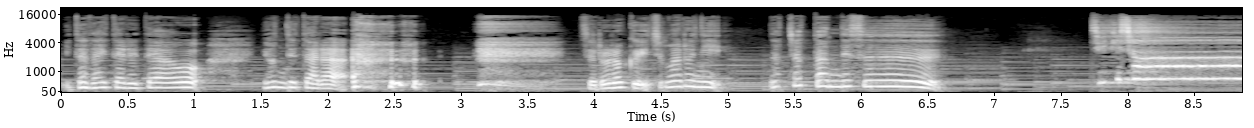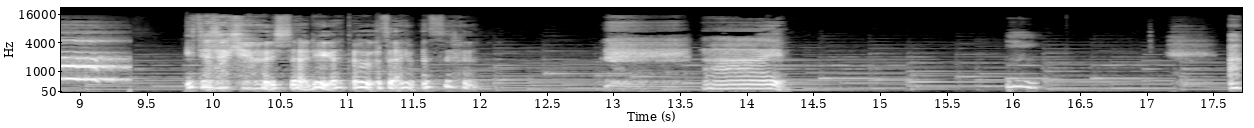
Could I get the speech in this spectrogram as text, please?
いただいたレターを読んでたら 0610になっちゃったんです。チキショーいただきました。ありがとうございます。はい。うん。あ、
